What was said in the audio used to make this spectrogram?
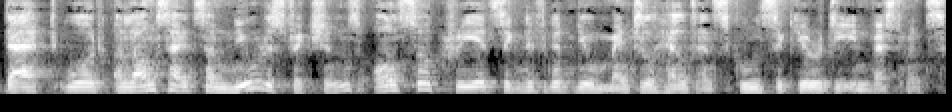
that would, alongside some new restrictions, also create significant new mental health and school security investments.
